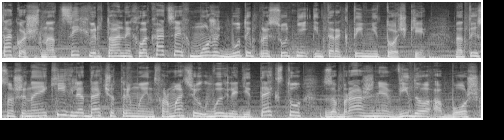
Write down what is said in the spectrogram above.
Також на цих віртуальних локаціях можуть бути присутні інтерактивні точки, натиснувши на які глядач отримує інформацію у вигляді тексту, зображення, відео або ж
